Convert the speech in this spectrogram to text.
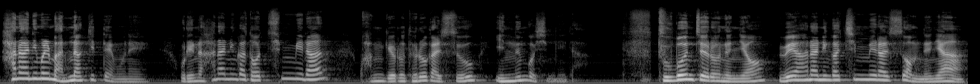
하나님을 만났기 때문에 우리는 하나님과 더 친밀한 관계로 들어갈 수 있는 것입니다. 두 번째로는요, 왜 하나님과 친밀할 수 없느냐?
